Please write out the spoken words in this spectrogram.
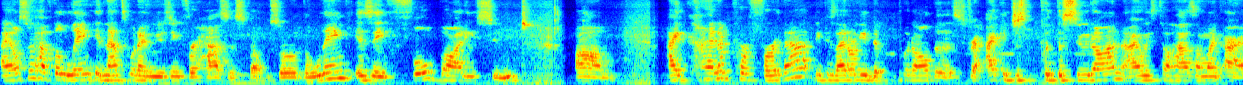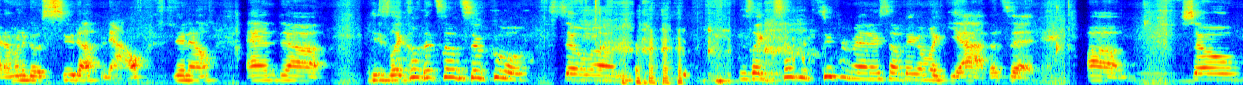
I also have the link, and that's what I'm using for Haz's film. So the link is a full body suit. Um, I kind of prefer that because I don't need to put all the strap. I could just put the suit on. I always tell Haz, I'm like, all right, I'm gonna go suit up now, you know. And uh, he's like, oh, that sounds so cool. So um, he's like, sounds like Superman or something. I'm like, yeah, that's it. Um, so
